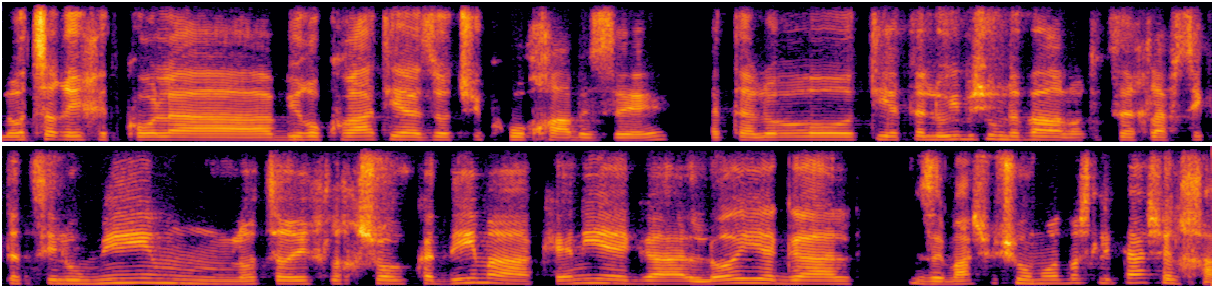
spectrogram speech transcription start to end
לא צריך את כל הבירוקרטיה הזאת שכרוכה בזה. אתה לא תהיה תלוי בשום דבר, לא תצטרך להפסיק את הצילומים, לא צריך לחשוב קדימה, כן יהיה גל, לא יהיה גל. זה משהו שהוא מאוד בשליטה שלך,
